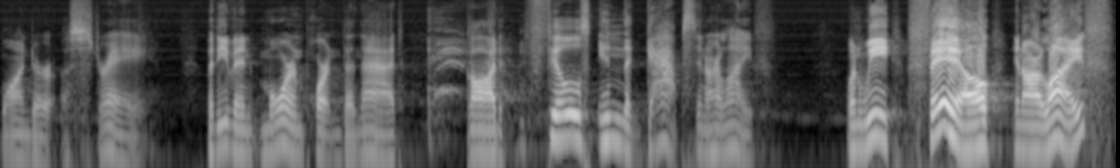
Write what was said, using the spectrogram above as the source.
wander astray. But even more important than that, God fills in the gaps in our life. When we fail in our life,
